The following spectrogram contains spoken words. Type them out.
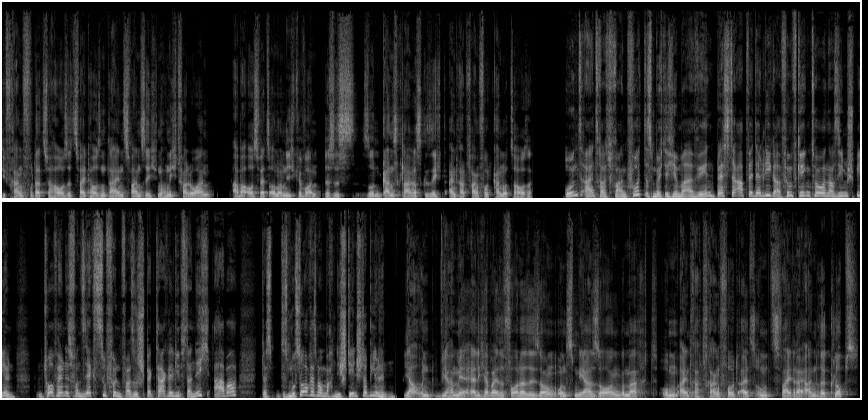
die Frankfurter zu Hause 2023 noch nicht verloren, aber auswärts auch noch nicht gewonnen. Das ist so ein ganz klares Gesicht. Eintracht Frankfurt kann nur zu Hause. Und Eintracht Frankfurt, das möchte ich hier mal erwähnen, beste Abwehr der Liga. Fünf Gegentore nach sieben Spielen. Ein Torverhältnis von 6 zu 5. Also Spektakel gibt es da nicht, aber das, das musst du auch erstmal machen. Die stehen stabil hinten. Ja, und wir haben ja ehrlicherweise vor der Saison uns mehr Sorgen gemacht um Eintracht Frankfurt als um zwei, drei andere Clubs.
